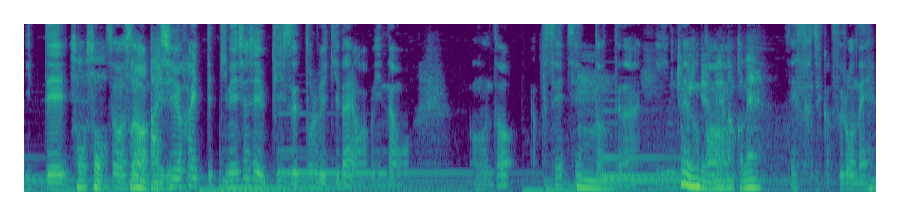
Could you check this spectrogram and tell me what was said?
行って、そうそう。そうそう足湯入って記念写真ピース撮るべきだよ。みんなも。ほんと。やっぱせ、銭湯ってのはいいんだよ。超いいんだよね、うなんかね。銭湯っていうか、風呂ね。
